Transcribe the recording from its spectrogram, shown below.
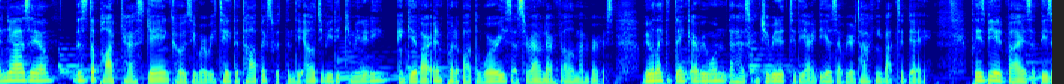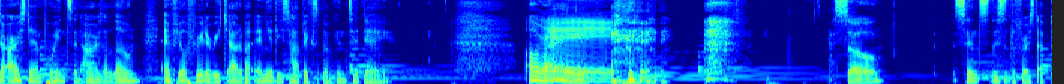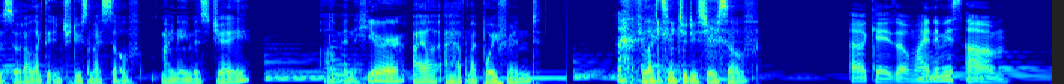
안녕하세요. This is the podcast Gay and Cozy, where we take the topics within the LGBT community and give our input about the worries that surround our fellow members. We would like to thank everyone that has contributed to the ideas that we are talking about today. Please be advised that these are our standpoints and ours alone, and feel free to reach out about any of these topics spoken today. All right. so, since this is the first episode, I would like to introduce myself. My name is Jay. Um, and here I I have my boyfriend. If you'd like to introduce yourself. Okay, so my name is um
